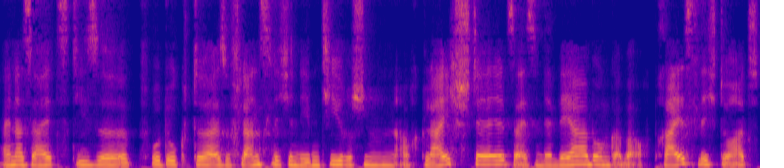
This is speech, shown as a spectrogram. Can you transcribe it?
einerseits diese Produkte, also pflanzliche neben tierischen, auch gleichstellt, sei es in der Werbung, aber auch preislich dort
